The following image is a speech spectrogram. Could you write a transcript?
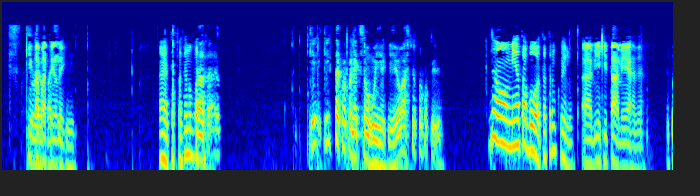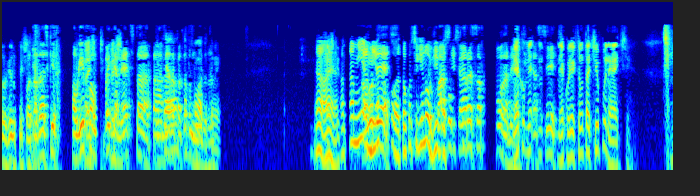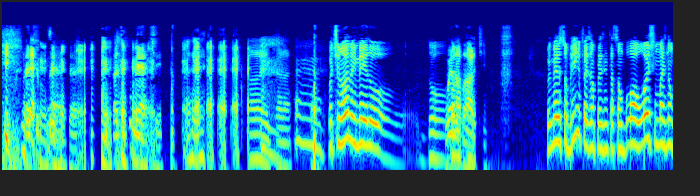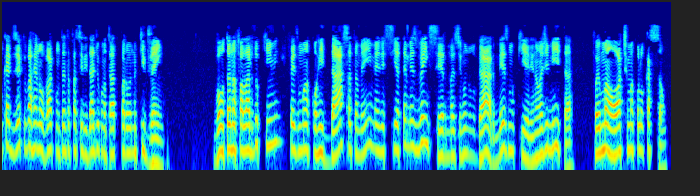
Quem Sou tá batendo aí? aqui. É, tá fazendo um Tá, batuque. tá. Quem, quem que tá com a conexão ruim aqui? Eu acho que eu tô com. Não, a minha tá boa, tá tranquilo. A minha aqui tá a merda. Eu tô ouvindo picotado. Acho que alguém Acho- falou que a acho- net tá, tá uma merda pra tá todo foda mundo. Né? também. Não, é. A, a minha, a Alô, minha tá Net. boa, eu tô conseguindo Eu ouvir pago vocês. caro essa porra, né? Minha, minha, minha conexão tá tipo net. Tá tipo net. é. Tá tipo net. Ai, caralho. Continuando no e-mail do, do. Bonaparte. Primeiro sobrinho fez uma apresentação boa hoje, mas não quer dizer que vai renovar com tanta facilidade o contrato para o ano que vem. Voltando a falar do Kimi, fez uma corridaça também e merecia até mesmo vencer, mas o segundo lugar, mesmo que ele não admita, foi uma ótima colocação.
